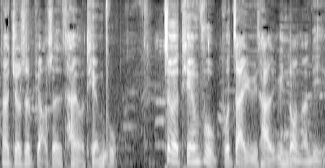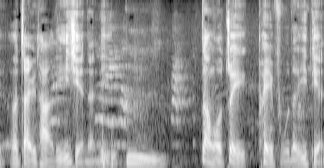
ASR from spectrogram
那就是表示他有天赋。这个天赋不在于他的运动能力，而在于他的理解能力。嗯，让我最佩服的一点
